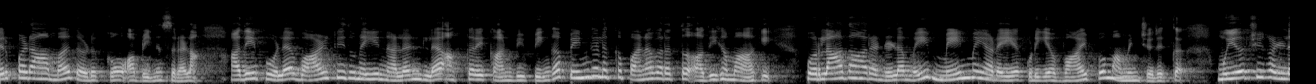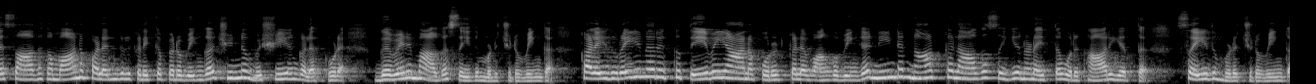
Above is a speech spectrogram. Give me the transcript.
ஏற்படாமல் தடுக்கும் அப்படின்னு சொல்லலாம். அதே போல் வாழ்க்கை துணையின் நலனில் அக்கறை காண்பிப்பீங்க. பெண்களுக்கு பணவரத்து அதிகமாகி பொருளாதார நிலைமை மேன்மை அடையக்கூடிய வாய்ப்பும் அமைஞ்சிருக்கு. முயற்சிகளில் சாதகமான பலன்கள் கிடைக்கப்பெறுவீங்க. சின்ன விஷயங்களை கூட கவனமாக செய்து முடிச்சிடுவீங்க. கலைத்துறையினருக்கு தேவையான பொருட்களை வாங்குவீங்க. நீண்ட நாட்களாக செய்ய நினைத்த ஒரு காரியத்தை செய்து முடிச்சிடுவீங்க.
